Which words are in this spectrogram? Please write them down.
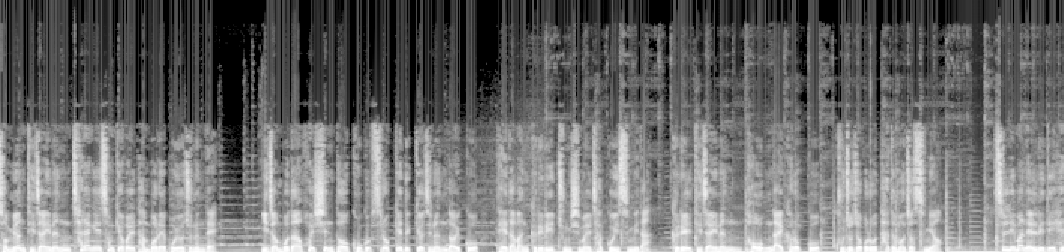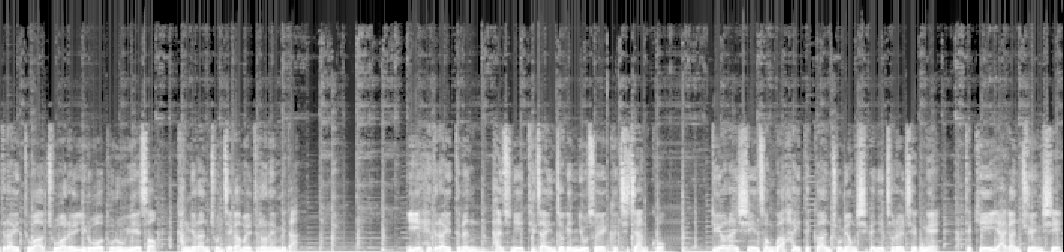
전면 디자인은 차량의 성격을 단번에 보여주는데 이전보다 훨씬 더 고급스럽게 느껴지는 넓고 대담한 그릴이 중심을 잡고 있습니다. 그릴 디자인은 더욱 날카롭고 구조적으로 다듬어졌으며 슬림한 LED 헤드라이트와 조화를 이루어 도로 위에서 강렬한 존재감을 드러냅니다. 이 헤드라이트는 단순히 디자인적인 요소에 그치지 않고 뛰어난 시인성과 하이테크한 조명 시그니처를 제공해 특히 야간 주행 시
